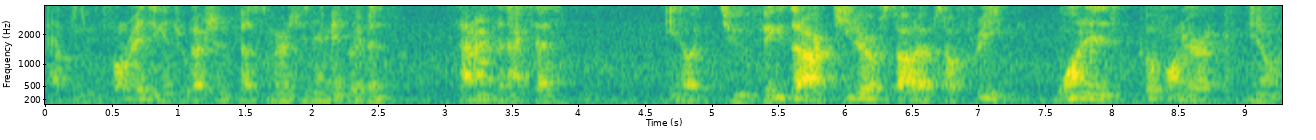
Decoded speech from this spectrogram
helping you fundraising, introduction, customers, you name it, or even talent and access. You know, two things that are killer of startups are free. One is co-founder, you know,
